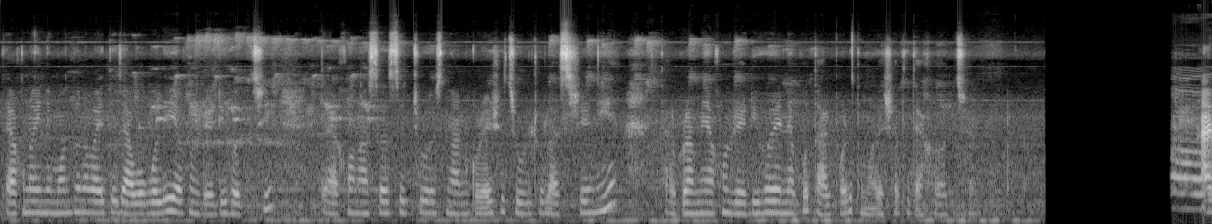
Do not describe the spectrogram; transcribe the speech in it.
তো এখন ওই নেমন্তন্ন বাড়িতে যাব বলেই এখন রেডি হচ্ছি। তো এখন আস্তে আস্তে চুল স্নান করে এসে চুল টুল আশ্রয় নিয়ে তারপর আমি এখন রেডি হয়ে নেব, তারপরে তোমাদের সাথে দেখা হচ্ছে। আর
